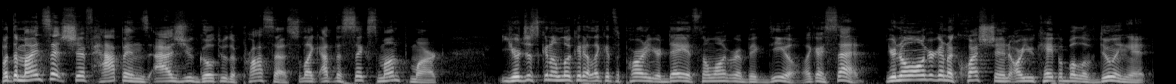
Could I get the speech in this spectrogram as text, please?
But the mindset shift happens as you go through the process. So, like at the six month mark, you're just gonna look at it like it's a part of your day. It's no longer a big deal. Like I said, you're no longer gonna question, are you capable of doing it?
